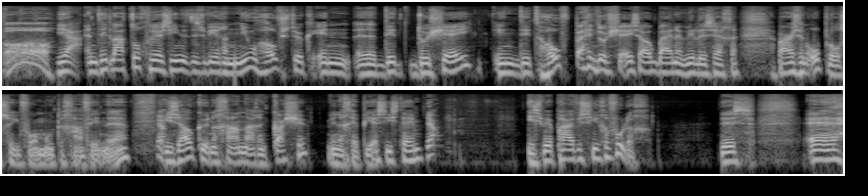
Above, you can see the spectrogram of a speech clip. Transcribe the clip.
Oh, Ja, en dit laat toch weer zien, het is weer een nieuw hoofdstuk in eh, dit dossier. In dit hoofdpijndossier zou ik bijna willen zeggen. Waar ze een oplossing voor moeten gaan vinden. Hè. Ja. Je zou kunnen gaan naar een kastje met een GPS-systeem. ja. Is weer privacygevoelig. Dus eh,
